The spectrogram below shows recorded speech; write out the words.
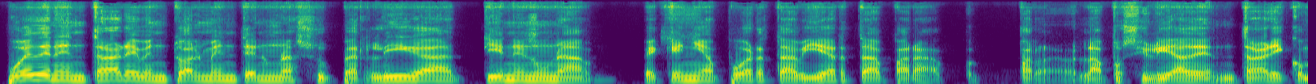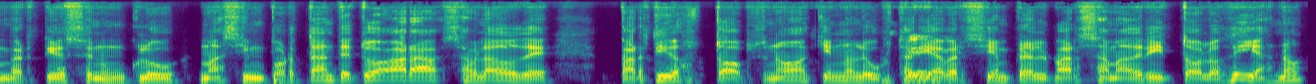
¿Pueden entrar eventualmente en una Superliga? ¿Tienen una pequeña puerta abierta para, para, la posibilidad de entrar y convertirse en un club más importante? Tú ahora has hablado de partidos tops, ¿no? A quién no le gustaría ver siempre el Barça Madrid todos los días, ¿no?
